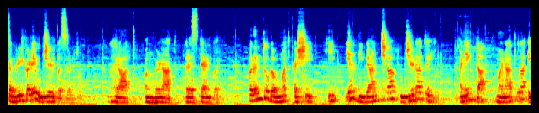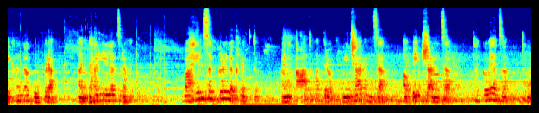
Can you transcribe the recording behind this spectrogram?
सगळीकडे उजेड पसरतो. घरात अंगणात रस्त्यांवर. परंतु गंमत अशी की या दिव्यांच्या उजेडातही अनेकदा मनातला एखादा कोपरा अंधारलेलाच राहतो. बाहेर सगळं लखलखतं आणि आत मात्र विचारांचा अपेक्षांचा थकव्याचा धूर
